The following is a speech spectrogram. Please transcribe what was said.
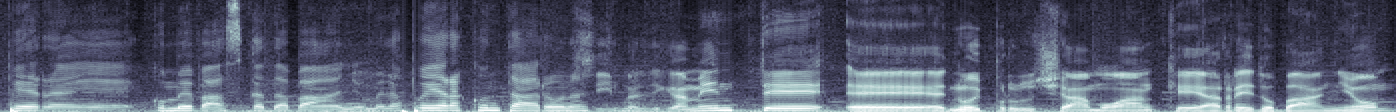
per, eh, come vasca da bagno. Me la puoi raccontare un attimo? Sì, praticamente eh, noi produciamo anche arredo bagno.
